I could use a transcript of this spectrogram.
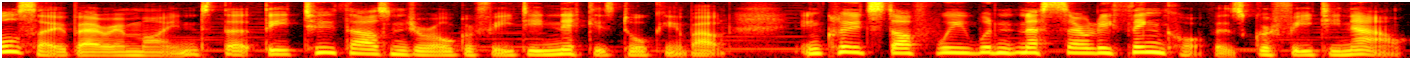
Also, bear in mind that the 2000 year old graffiti Nick is talking about includes stuff we wouldn't necessarily think of as graffiti now.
